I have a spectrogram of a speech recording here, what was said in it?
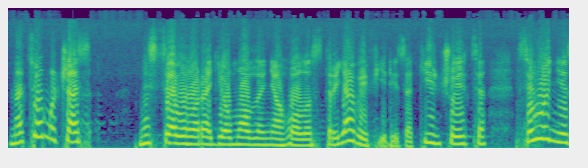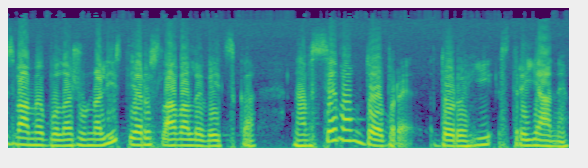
На цьому час місцевого радіомовлення Голос Стрия в ефірі закінчується. Сьогодні з вами була журналіст Ярослава Левицька. На все вам добре, дорогі стрияни!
